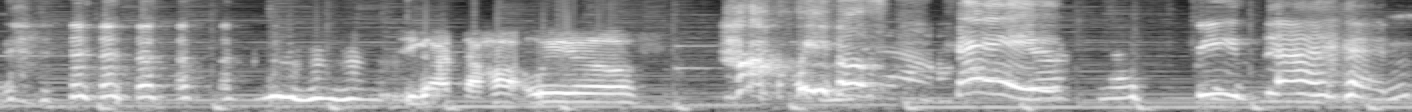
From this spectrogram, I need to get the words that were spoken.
You got the Hot Wheels. Hot Wheels. Hey, Beat that.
